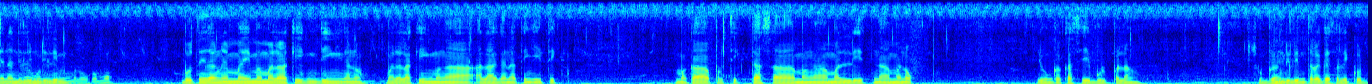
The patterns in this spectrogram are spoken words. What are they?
Yan ang dilim-dilim. Buti lang na may mamalaking ding ano, malalaking mga alaga nating itik. Makaprotekta sa mga maliliit na manok. Yung kakasibol pa lang. Sobrang dilim talaga sa likod.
